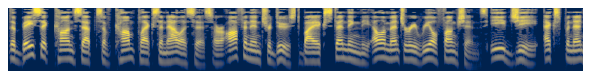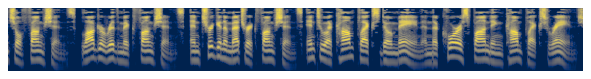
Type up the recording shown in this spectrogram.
The basic concepts of complex analysis are often introduced by extending the elementary real functions e.g., exponential functions, logarithmic functions, and trigonometric functions into a complex domain and the corresponding complex range.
